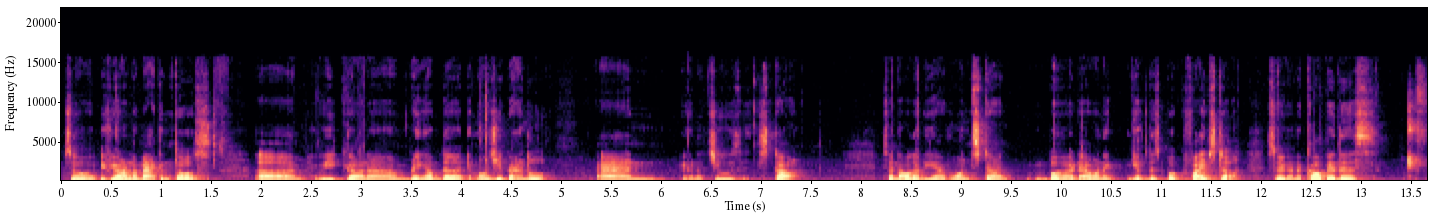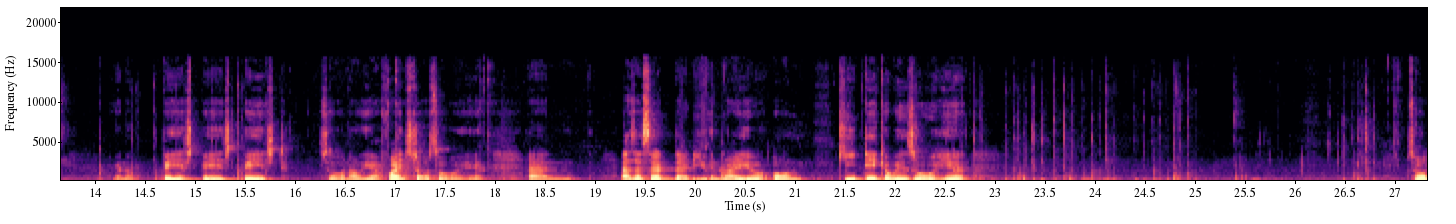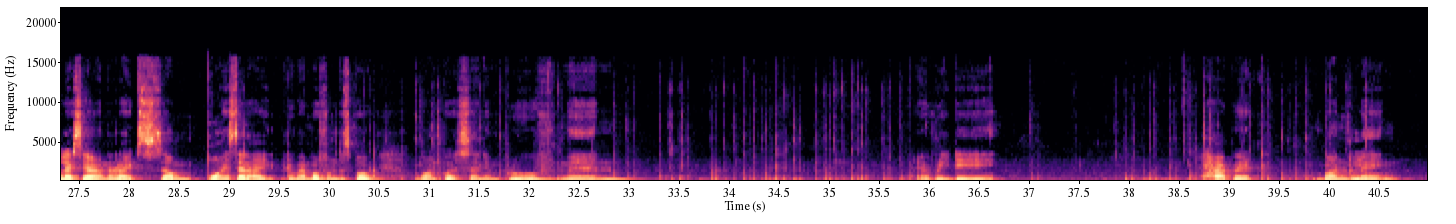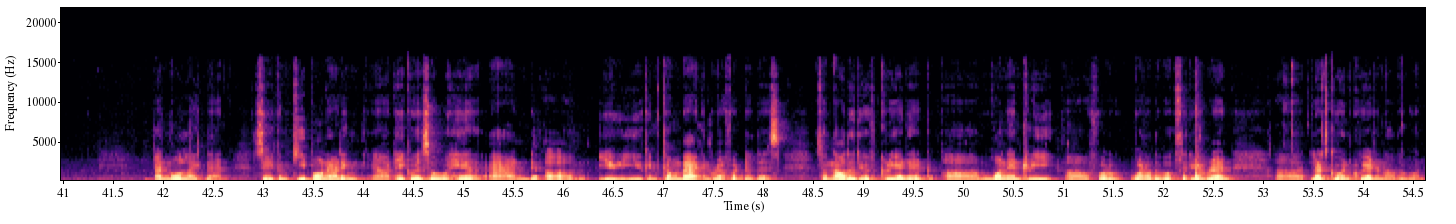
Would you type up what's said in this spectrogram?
So if you're on a Macintosh, uh, we're gonna bring up the emoji panel and we're gonna choose star. So now that we have one star but I want to give this book five star. So we're gonna copy this we're gonna paste paste paste. So now we have five stars over here. And as I said that you can write your own key takeaways over here so let's say I want to write some points that I remember from this book. 1% person improvement. Every day. Habit. Bundling. And more like that. So you can keep on adding uh, takeaways over here and um, you you can come back and refer to this. So now that you've created uh, one entry uh, for one of the books that you've read uh, let's go and create another one.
